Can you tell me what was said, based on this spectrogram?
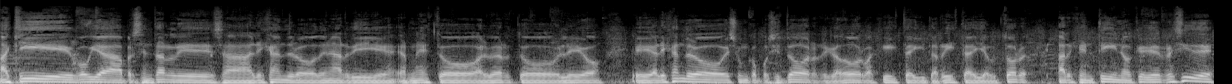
Aquí voy a presentarles a Alejandro Denardi, Ernesto, Alberto, Leo. Eh, Alejandro es un compositor, arreglador, bajista, guitarrista y autor argentino que reside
